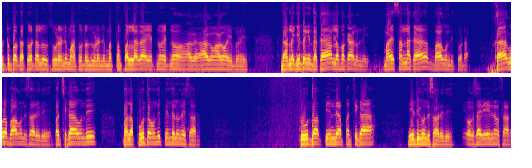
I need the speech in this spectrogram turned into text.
చుట్టుపక్క తోటలు చూడండి మా తోటలు చూడండి. మొత్తం పల్లగా ఎట్నో ఎట్నో ఆగ- ఆగం ఆగం అయిపోయినాయి. దాంట్లో గింత గింత కాయ లబ్బకాయలు ఉన్నాయి. మా సన్నకాయ బాగుంది తోట. కాయ కూడా బాగుంది సార్ ఇది. పచ్చికాయ ఉంది మళ్ళీ పూత ఉంది పిందెలు ఉన్నాయి సార్. పూత పిందె పచ్చికాయ నీట్గా ఉంది సార్ ఇది. ఒకసారి ఏరినాం సార్.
